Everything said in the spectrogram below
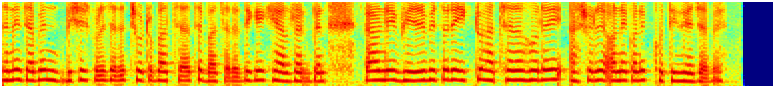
সাবধানে যাবেন, বিশেষ করে যাদের ছোট বাচ্চা আছে, বাচ্চাদের দিকে খেয়াল রাখবেন। কারণ এই ভিড়ের ভিতরে একটু হাতছাড়া হলেই আসলে অনেক অনেক ক্ষতি হয়ে যাবে।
